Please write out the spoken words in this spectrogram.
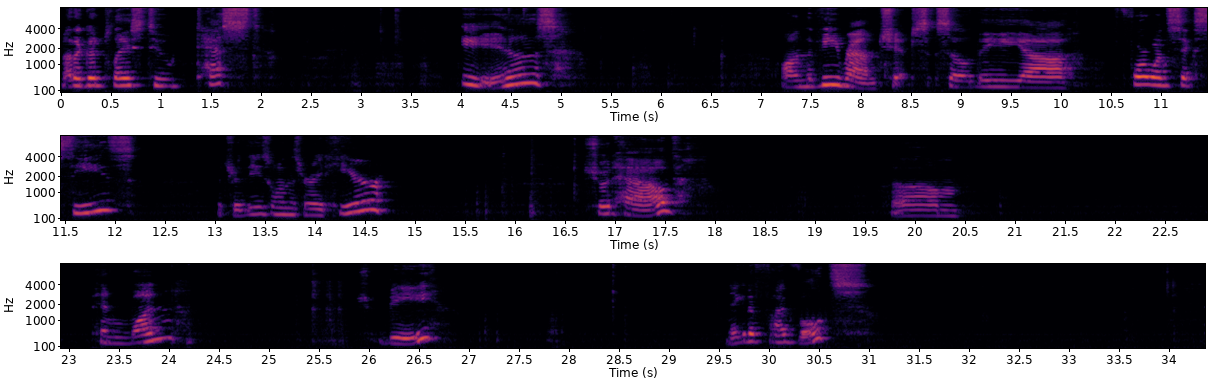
Another good place to test is on the VRAM chips. So the uh, 416Cs, which are these ones right here, should have um, pin 1 should be negative 5 volts.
